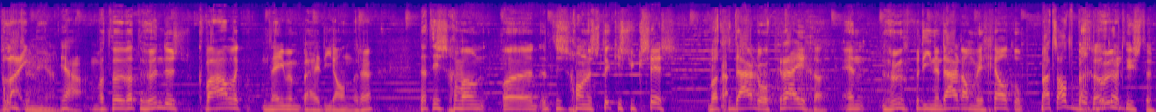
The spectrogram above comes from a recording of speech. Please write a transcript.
aan. Ja, wat, wat hun dus kwalijk nemen bij die anderen... dat is gewoon, eh, het is gewoon een stukje succes... wat ze daardoor krijgen. En hun verdienen daar dan weer geld op. Maar het is altijd bij grote artiesten.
